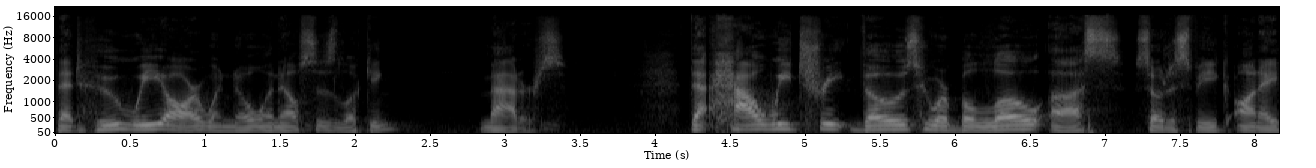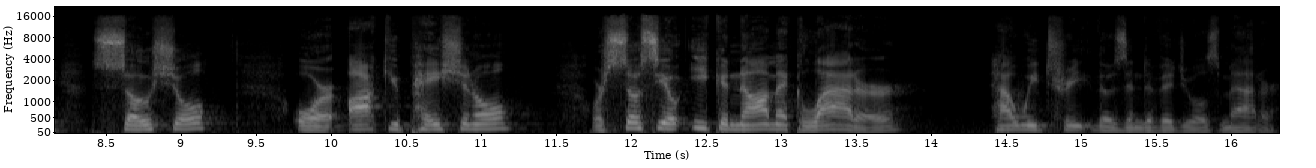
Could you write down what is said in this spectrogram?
That who we are when no one else is looking matters. That how we treat those who are below us, so to speak, on a social or occupational or socioeconomic ladder, how we treat those individuals matter.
